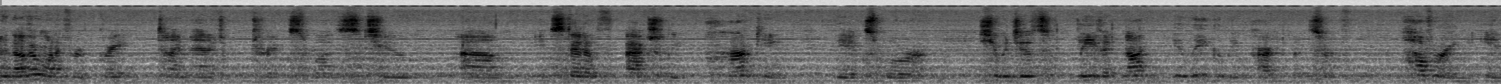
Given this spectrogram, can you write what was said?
Another one of her great time management tricks was to, um, instead of actually parking the Explorer, she would just leave it not illegally parked, but sort of hovering in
